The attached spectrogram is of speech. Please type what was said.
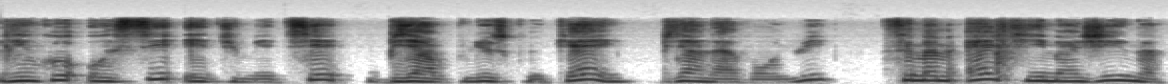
Rinko aussi est du métier, bien plus que Kay, bien avant lui. C'est même elle qui imagine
